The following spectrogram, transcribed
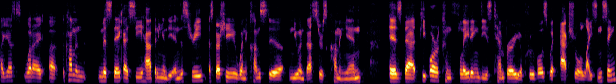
I guess, what I uh, a common mistake I see happening in the industry, especially when it comes to new investors coming in, is that people are conflating these temporary approvals with actual licensing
